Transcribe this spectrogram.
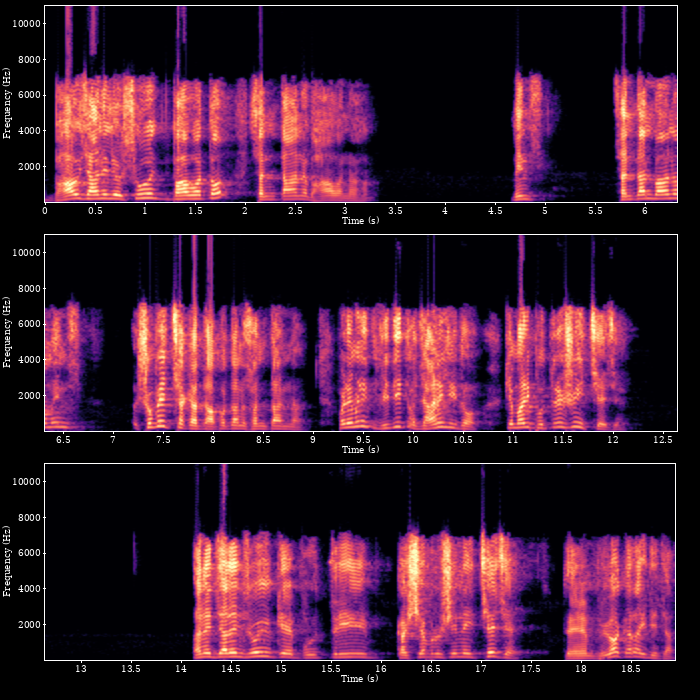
ભાવ જાણી લો શું ભાવ હતો? સંતાન ભાવન. મીન્સ સંતાન ભાવના મીન્સ શુભેચ્છક હતા પોતાના સંતાનના. પણ એમણે વિદિતો જાણી લીધો કે મારી પુત્રી શું ઈચ્છે છે? અને જ્યારે જોયું કે પુત્રી કશ્યપ ઋષિને ઈચ્છે છે, તો એમ વિવાહ કરાવી દીધા.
